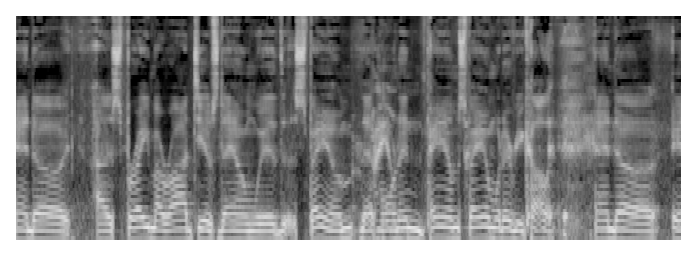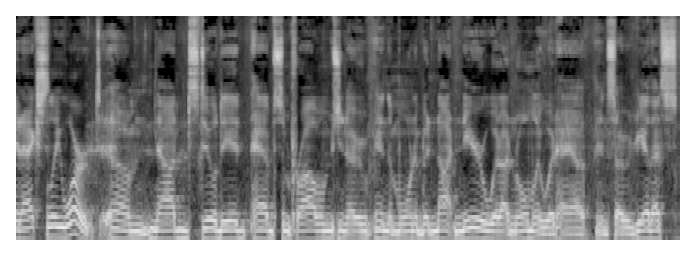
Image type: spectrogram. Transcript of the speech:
and uh, I sprayed my rod tips down with spam that Pam. morning. Pam, spam, whatever you call it, and uh, it actually worked. Um, now I still did have some problems, you know, in the morning, but not near what I normally would have. And so, yeah, that's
